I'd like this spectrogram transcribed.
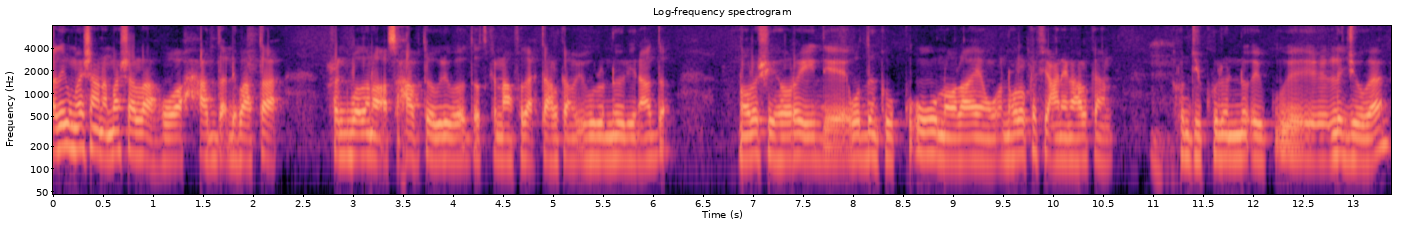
Adigu meeshaan maasha allah waa hadda dhibaato rag badan asxaabta weliba dadka naafada xitaa halkan way igula noolyihiin hadda noloshii horey dee wadanka ugu noolaayeen nolol ka fiican in halkan. Runtii kula la joogaan.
